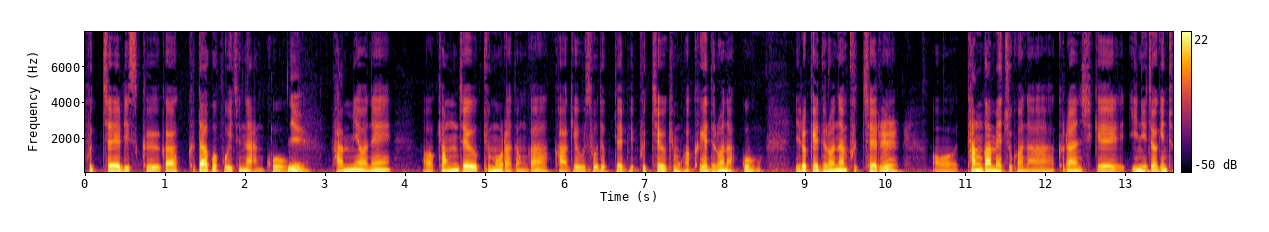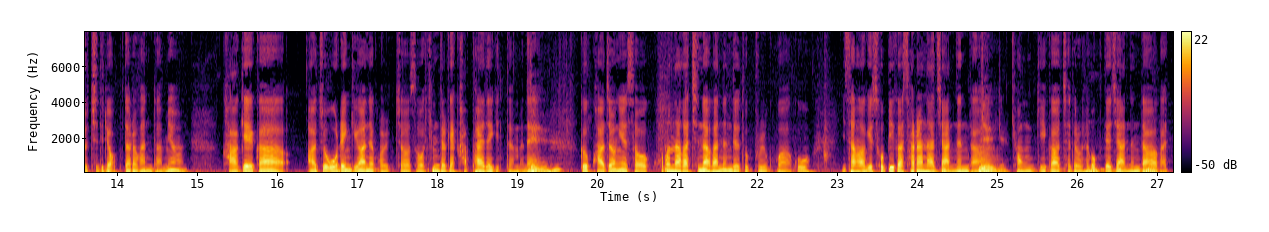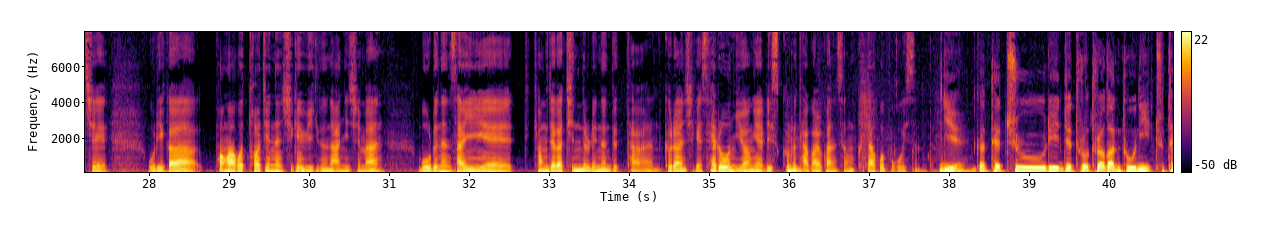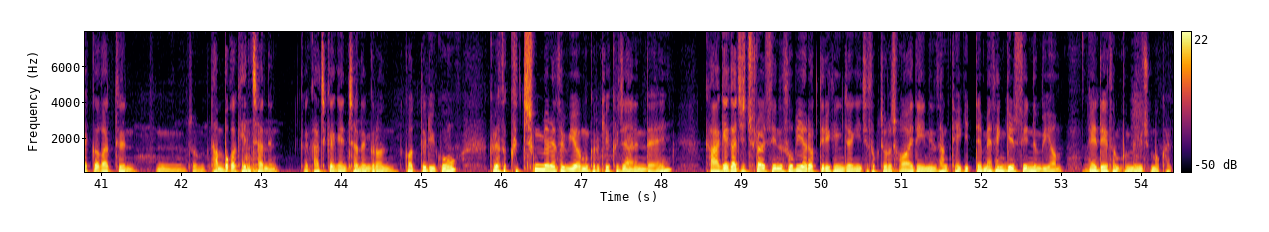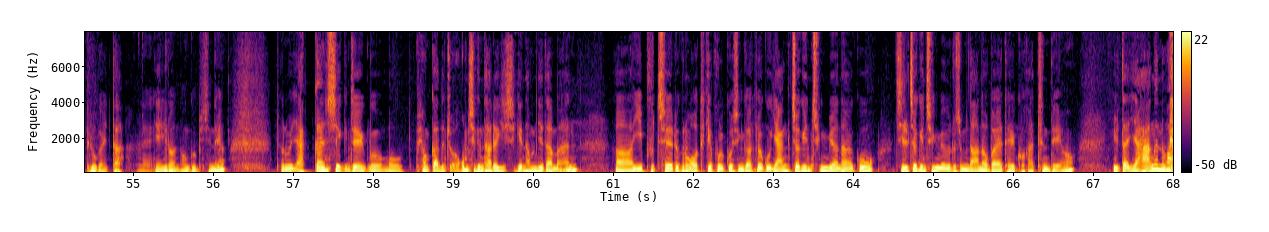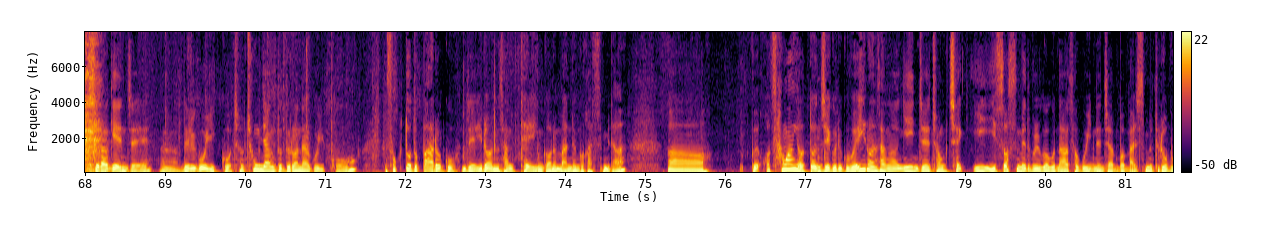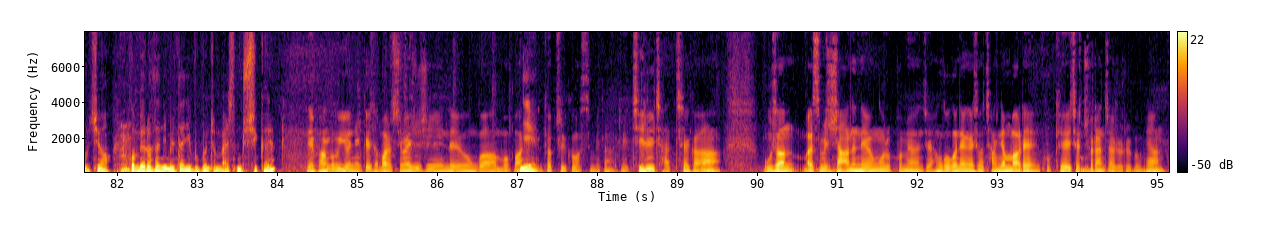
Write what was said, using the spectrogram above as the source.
부채 리스크가 크다고 보이지는 않고 예. 반면에 어, 경제의 규모라던가 가계의 소득 대비 부채의 규모가 크게 늘어났고 이렇게 늘어난 부채를 어, 탕감해 주거나 그러한 식의 인위적인 조치들이 없다라고 한다면 가계가 아주 오랜 기간에 걸쳐서 힘들게 갚아야 되기 때문에 네. 그 과정에서 코로나가 지나갔는데도 불구하고 이상하게 소비가 살아나지 않는다, 네. 경기가 제대로 회복되지 않는다와 같이 우리가 펑하고 터지는 식의 위기는 아니지만 모르는 사이에 경제가 짓눌리는 듯한 그러한 식의 새로운 유형의 리스크로 음. 다가올 가능성은 크다고 보고 있습니다. 예. 그러니까 대출이 이제 들어 들어간 돈이 주택과 같은 음, 좀 담보가 괜찮은 그 가치가 괜찮은 그런 것들이고 그래서 그 측면에서 위험은 그렇게 크지 않은데 가계가 지출할 수 있는 소비 여력들이 굉장히 지속적으로 저하돼 있는 상태이기 때문에 생길 수 있는 위험에 네. 대해서는 분명히 주목할 필요가 있다. 네. 예, 이런 언급이시네요. 저는 약간씩 이제 뭐, 뭐 평가는 조금씩은 다르시긴 합니다만 아, 이 부채를 그럼 어떻게 볼 것인가? 결국 양적인 측면하고 질적인 측면으로 좀 나눠봐야 될 것 같은데요. 일단 양은 확실하게 이제 어, 늘고 있고 총량도 늘어나고 있고 속도도 빠르고 이제 이런 상태인 거는 맞는 것 같습니다. 어, 그 상황이 어떤지 그리고 왜 이런 상황이 이제 정책이 있었음에도 불구하고 나서고 있는지 한번 말씀을 들어보죠. 음. 권 변호사님 일단 이 부분 좀 말씀 주실까요? 네, 방금 위원님께서 말씀해주신 내용과 뭐 많이 네. 겹칠 것 같습니다. 질 자체가 우선 말씀해주지 않은 내용으로 보면 이제 한국은행에서 작년 말에 국회에 제출한 자료를 보면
